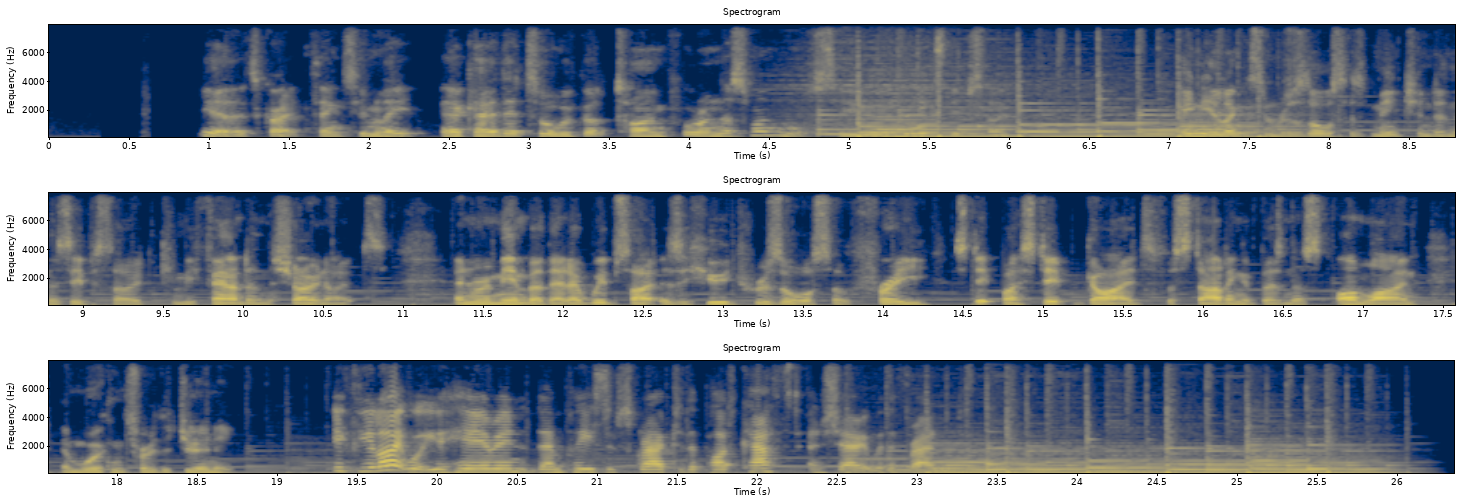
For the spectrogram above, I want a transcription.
Yeah, that's great. Thanks, Emily. Okay, that's all we've got time for in this one. We'll see you in the next episode. Any links and resources mentioned in this episode can be found in the show notes. And remember that our website is a huge resource of free step by step guides for starting a business online and working through the journey. If you like what you're hearing, then please subscribe to the podcast and share it with a friend.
